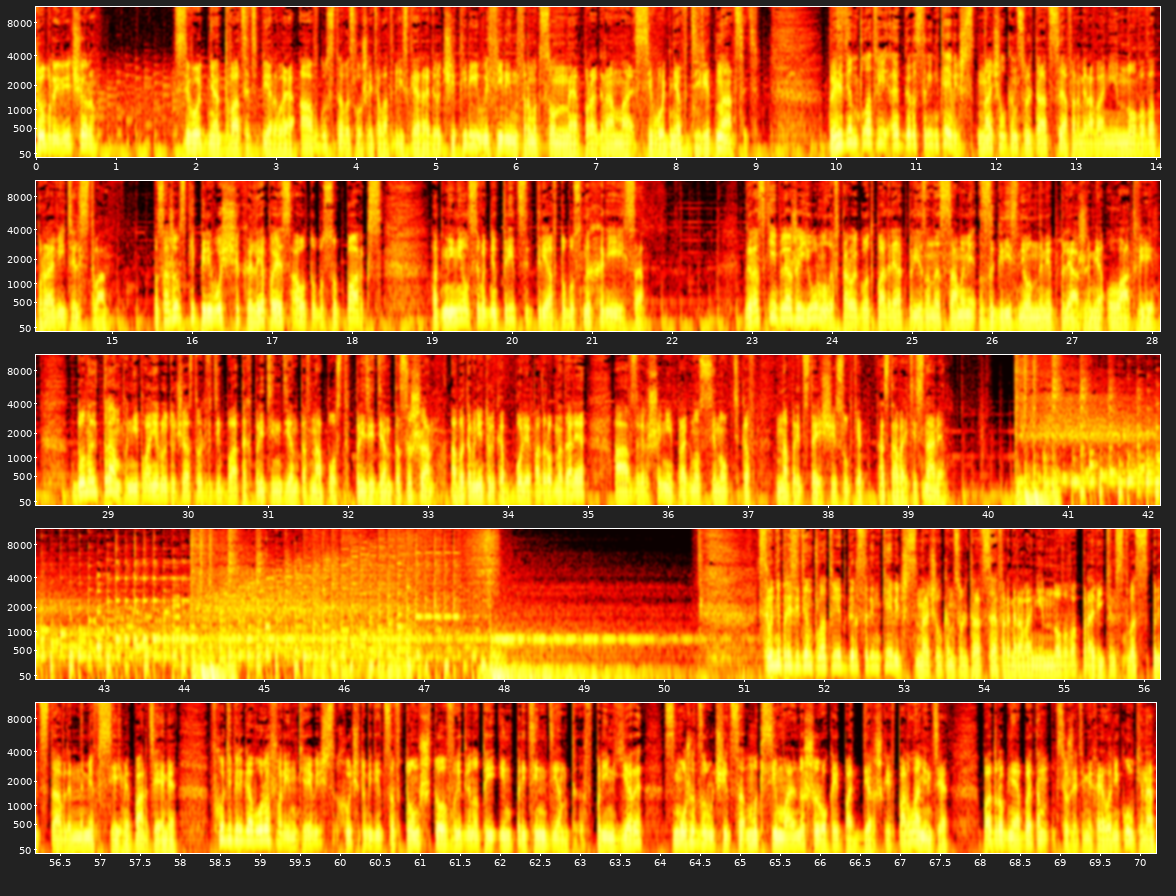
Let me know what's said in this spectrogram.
Добрый вечер. Сегодня 21 августа. Вы слушаете Латвийское радио 4 и в эфире информационная программа «Сегодня в 19». Президент Латвии Эдгар Сринкевич начал консультации о формировании нового правительства. Пассажирский перевозчик Лепаес Автобусу Паркс отменил сегодня 33 автобусных рейса – Городские пляжи Юрмалы второй год подряд признаны самыми загрязненными пляжами Латвии. Дональд Трамп не планирует участвовать в дебатах претендентов на пост президента США. Об этом не только более подробно далее, а в завершении прогноз синоптиков на предстоящие сутки. Оставайтесь с нами. Сегодня президент Латвии Эдгар Саренкевич начал консультации о формировании нового правительства с представленными всеми партиями. В ходе переговоров Ренкевич хочет убедиться в том, что выдвинутый им претендент в премьеры сможет заручиться максимально широкой поддержкой в парламенте. Подробнее об этом в сюжете Михаила Никулкина.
